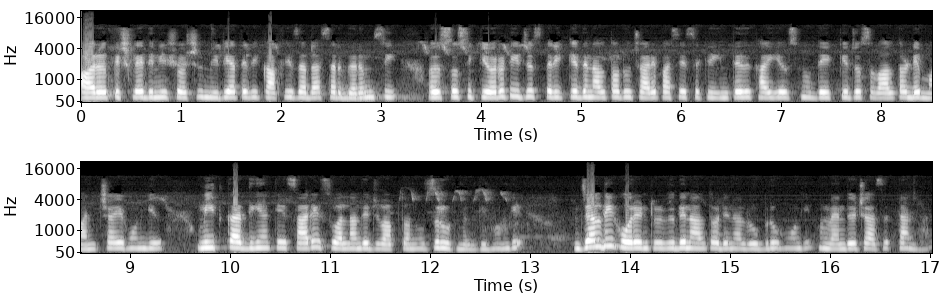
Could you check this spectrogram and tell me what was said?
ਔਰ ਪਿਛਲੇ ਦਿਨੀ ਸੋਸ਼ਲ ਮੀਡੀਆ ਤੇ ਵੀ ਕਾਫੀ ਜ਼ਿਆਦਾ ਸਰਗਰਮ ਸੀ। ਅਹ, ਸੋ ਸਿਕਿਉਰਿਟੀ ਜਿਸ ਤਰੀਕੇ ਦੇ ਨਾਲ ਤੁਹਾਨੂੰ ਚਾਰੇ ਪਾਸੇ ਸਕਰੀਨ ਤੇ ਦਿਖਾਈ ਹੈ, ਉਸ ਨੂੰ ਦੇਖ ਕੇ ਜੋ ਸਵਾਲ ਤੁਹਾਡੇ ਮਨ ਚ ਆਏ ਹੋਣਗੇ, ਉਮੀਦ ਕਰਦੀ ਹਾਂ ਕਿ ਸਾਰੇ ਸਵਾਲਾਂ ਦੇ ਜਵਾਬ ਤੁਹਾਨੂੰ ਜ਼ਰੂਰ ਮਿਲ ਗਏ ਹੋਣਗੇ। ਜਲਦੀ ਹੋਰ ਇੰਟਰਵਿਊ ਦੇ ਨਾਲ ਤੁਹਾਡੇ ਨਾਲ ਰੂਬਰੂ ਹੋਵਾਂਗੀ। ਹੁਣ ਵੰਦੋ ਇਜਾਜ਼ਤ ਧੰਨਵਾਦ।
